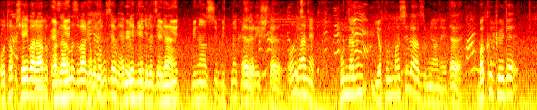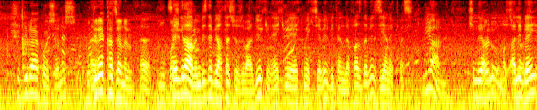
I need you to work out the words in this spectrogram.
O ta- şey var abi e, pazarımız var. Yok, yok, Gözünü yok, seveyim, emniyet, de emniyet, gelecek. ha. Emniyet binası bitmek Evet, üzere işte. evet. Onun için- yani bunların yapılması lazım yani. Evet. Bakırköy'de şu direğe koysanız bu Evet. direk kazanır. Evet. Bu başka- Sevgili abim bizde bir atasözü var. Diyor ki ekmeğe ekmek çevir bir tane de fazla ver ziyan etmesin. Yani Şimdi Ali lazım. Bey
